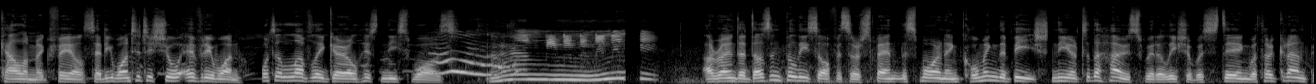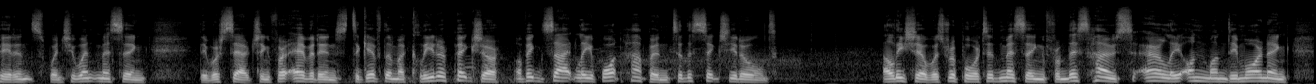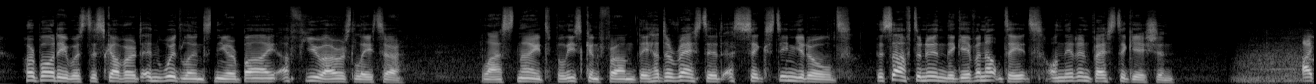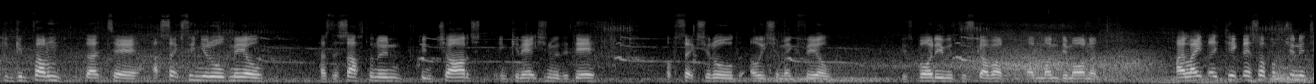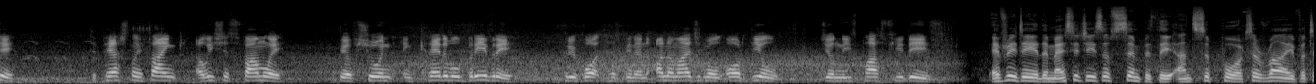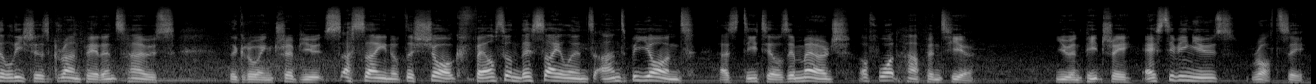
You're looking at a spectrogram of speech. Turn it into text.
Callum MacPhail said he wanted to show everyone what a lovely girl his niece was. Around a dozen police officers spent this morning combing the beach near to the house where Alesha was staying with her grandparents when she went missing. They were searching for evidence to give them a clearer picture of exactly what happened to the six year old. Alesha was reported missing from this house early on Monday morning. Her body was discovered in woodland nearby a few hours later. Last night, police confirmed they had arrested a 16 year old. This afternoon, they gave an update on their investigation. I can confirm that uh, a 16 year old male has this afternoon been charged in connection with the death of six year old Alesha MacPhail, whose body was discovered on Monday morning. I'd like to take this opportunity to personally thank Alesha's family who have shown incredible bravery through what has been an unimaginable ordeal during these past few days. Every day, the messages of sympathy and support arrive at Alesha's grandparents' house. The growing tributes, a sign of the shock felt on this island and beyond as details emerge of what happened here. Ewan Petrie, STV News, Rothesay.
